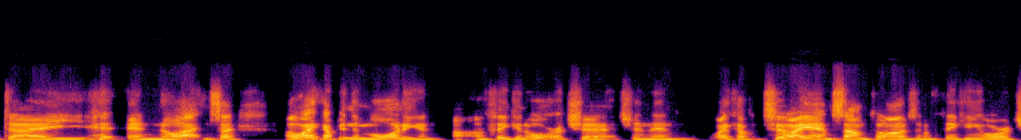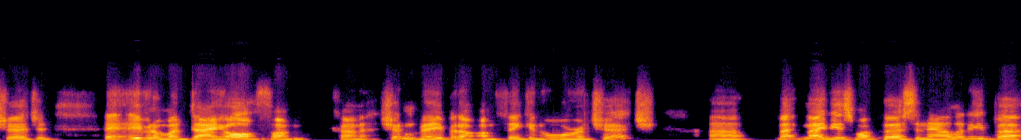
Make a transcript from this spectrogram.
day and night. And so I wake up in the morning and I'm thinking Aura Church, and then wake up at 2 a.m. sometimes and I'm thinking Aura Church. And even on my day off, I'm kind of shouldn't be, but I'm thinking Aura Church. Uh, maybe it's my personality, but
